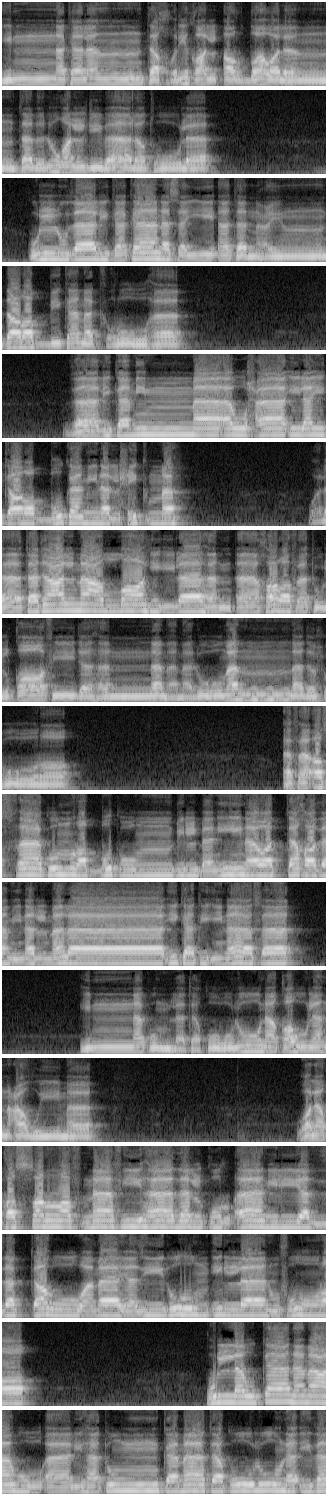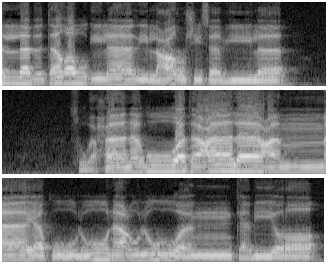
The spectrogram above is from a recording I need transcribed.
إنك لن تخرق الأرض ولن تبلغ الجبال طولا. كل ذلك كان سيئة عند ربك مكروها. ذلك مما أوحى إليك ربك من الحكمة. ولا تجعل مع الله الها اخر فتلقى في جهنم ملوما مدحورا افاصفاكم ربكم بالبنين واتخذ من الملائكه اناثا إنكم لتقولون قولا عظيما. ولقد صرفنا في هذا القرآن ليذكروا وما يزيدهم إلا نفورا. قل لو كان معه الهه كما تقولون اذا لابتغوا إلى ذي العرش سبيلا سبحانه وتعالى عما يقولون علوا كبيرا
